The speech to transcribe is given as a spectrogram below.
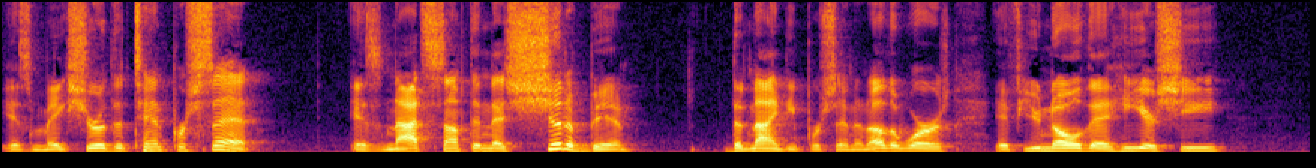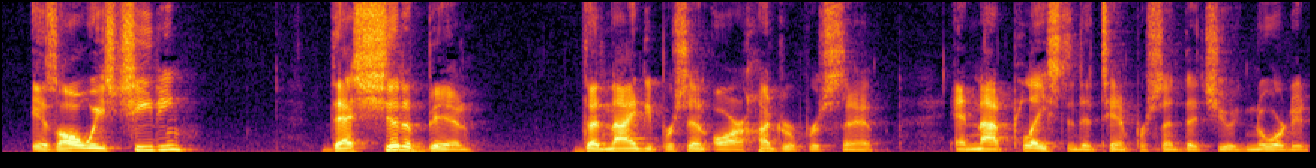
is make sure the 10% is not something that should have been the 90%. In other words, if you know that he or she is always cheating, that should have been the 90% or 100% and not placed in the 10% that you ignored it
